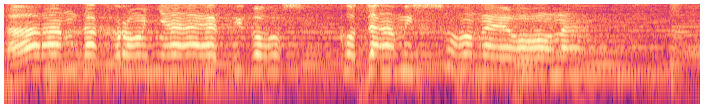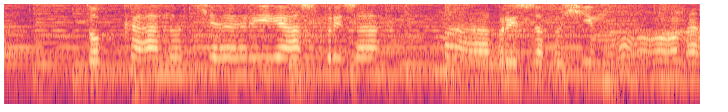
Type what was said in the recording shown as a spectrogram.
Σαράντα χρόνια έφηβος κοντά μισόν αιώνα. Το καλοκαίρι άσπριζα, μαύριζα το χειμώνα.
